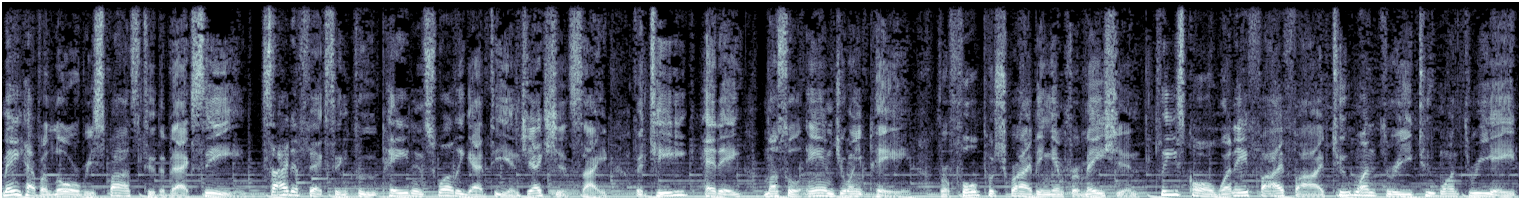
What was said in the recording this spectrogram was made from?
may have a lower response to the vaccine. Side effects include pain and swelling at the injection site, fatigue, headache, muscle, and joint pain. For full prescribing information, please call 1 855 213 2138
